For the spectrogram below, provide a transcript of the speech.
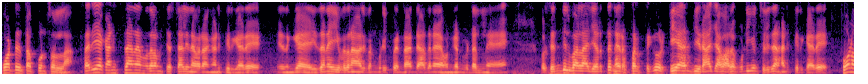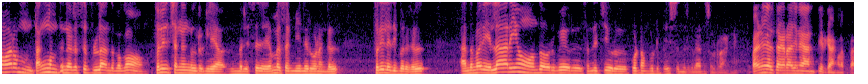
போட்டது தப்புன்னு சொல்லலாம். சரியா கணிச்சு தானே முதலமைச்சர் ஸ்டாலின் அவர் அங்க அனுப்பியிருக்காரு. இதுங்க இதனை இதனால் வன்முடிப்பு என்றாண்டு அதனை அவன்கண் விடல்னு. ஒரு செந்தில் பாலாஜி இடத்த நிரப்புறதுக்கு ஒரு டிஆர்பி ராஜாவால முடியும்னு சொல்லி தான் அனுப்பியிருக்காரு. போன வாரம் தங்கம் தென்னரசு ஃபுல்லா அந்த பக்கம் தொழில் சங்கங்கள் இருக்கு இல்லையா? இந்த மாதிரி சிறு எம்எஸ்எம்இ நிறுவனங்கள் தொழிலதிபர்கள் அந்த மாதிரி எல்லாரையும் வந்து அவர் போய் ஒரு சந்திச்சு ஒரு கூட்டம் போட்டு பேசிட்டு வந்திருக்கிறாருன்னு சொல்றாங்க. பழனிவேல் தியாகராஜனை அனுப்பியிருக்காங்களா இப்ப?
